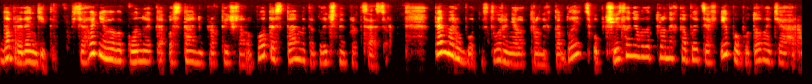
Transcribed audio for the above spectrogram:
Добрий день, діти! Сьогодні ви виконуєте останню практичну роботу з теми табличний процесор. Тема роботи створення електронних таблиць, обчислення в електронних таблицях і побудова діаграм.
